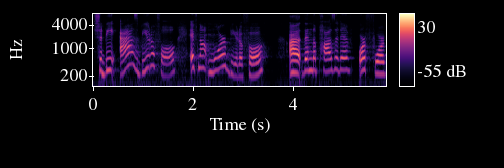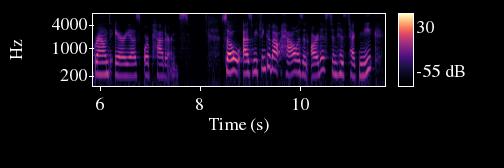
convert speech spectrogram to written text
should be as beautiful, if not more beautiful, uh, than the positive or foreground areas or patterns. So as we think about Howe as an artist and his technique,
